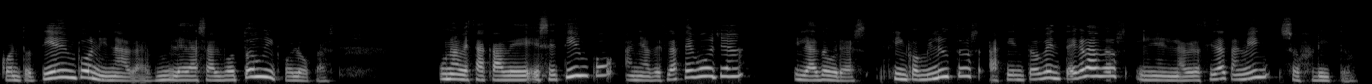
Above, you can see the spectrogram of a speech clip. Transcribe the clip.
cuánto tiempo ni nada. Le das al botón y colocas. Una vez acabe ese tiempo, añades la cebolla y la doras 5 minutos a 120 grados y en la velocidad también sofrito.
